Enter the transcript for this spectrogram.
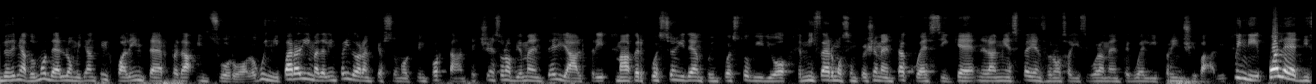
determinato modello mediante il quale interpreta il suo ruolo. Quindi paradigma dell'imprenditore anch'esso è molto importante. Ce ne sono ovviamente gli altri, ma per questioni di tempo in questo video mi fermo semplicemente a questi che nella mia esperienza sono stati sicuramente quelli principali. Quindi qual è di,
